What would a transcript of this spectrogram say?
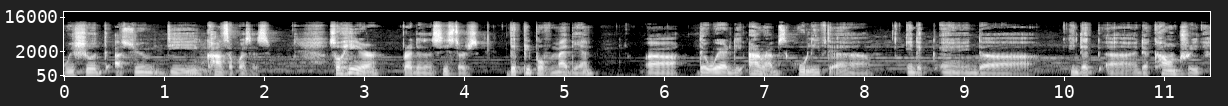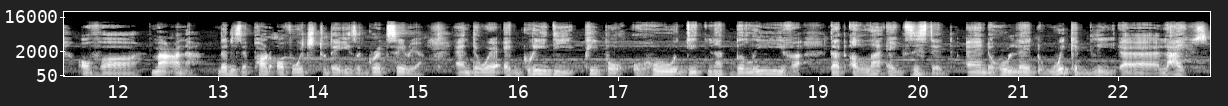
we should assume the consequences. So here, brothers and sisters, the people of Madian, uh, they were the Arabs who lived uh, in the in the in the uh, in the country of uh, Ma'ana. That is a part of which today is a great Syria. And they were a greedy people who did not believe that Allah existed and who led wickedly uh, lives.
